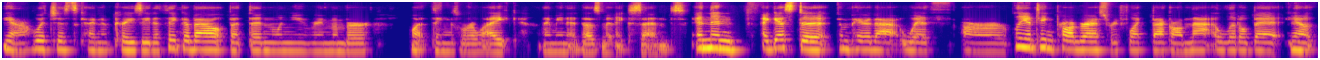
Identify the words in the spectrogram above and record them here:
Yeah which is kind of crazy to think about. But then when you remember what things were like, I mean, it does make sense. And then I guess to compare that with our planting progress, reflect back on that a little bit. You know,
